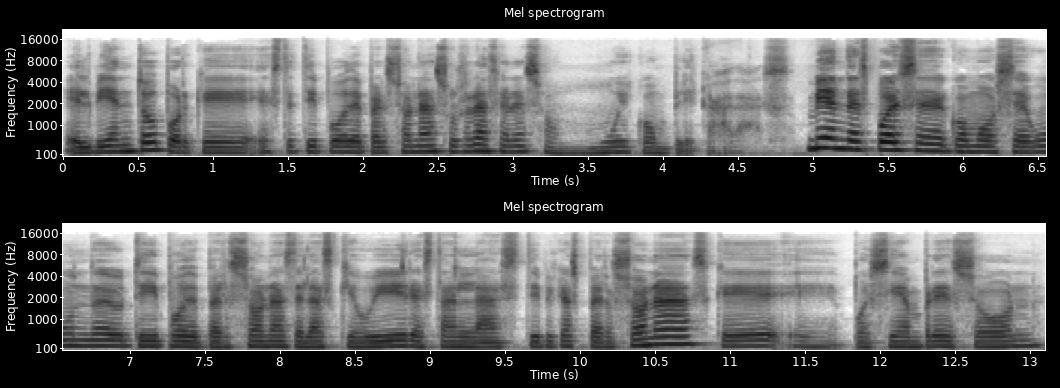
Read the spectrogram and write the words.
el viento porque este tipo de personas, sus relaciones son muy complicadas. Bien, después eh, como segundo tipo de personas de las que huir están las típicas personas que eh, pues siempre son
